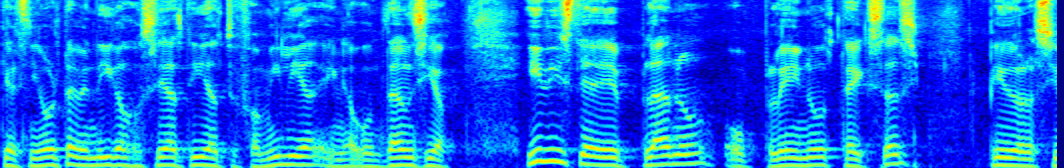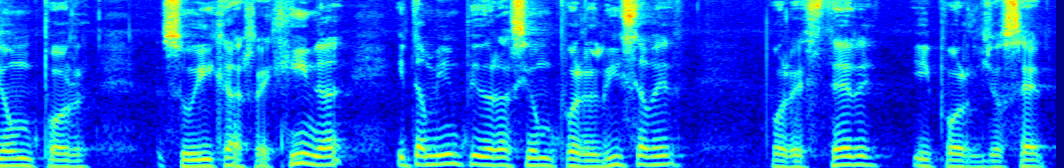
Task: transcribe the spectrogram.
Que el Señor te bendiga, José, a ti y a tu familia en abundancia. Iris de Plano o Pleno, Texas, pido oración por su hija Regina y también pido oración por Elizabeth, por Esther y por Joseph.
